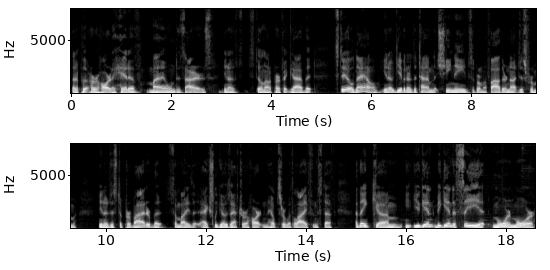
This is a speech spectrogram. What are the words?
that I put her heart ahead of my own desires. You know, still not a perfect guy, but still now, you know, giving her the time that she needs from a father, not just from, you know, just a provider, but somebody that actually goes after her heart and helps her with life and stuff. I think um, you, you begin, begin to see it more and more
